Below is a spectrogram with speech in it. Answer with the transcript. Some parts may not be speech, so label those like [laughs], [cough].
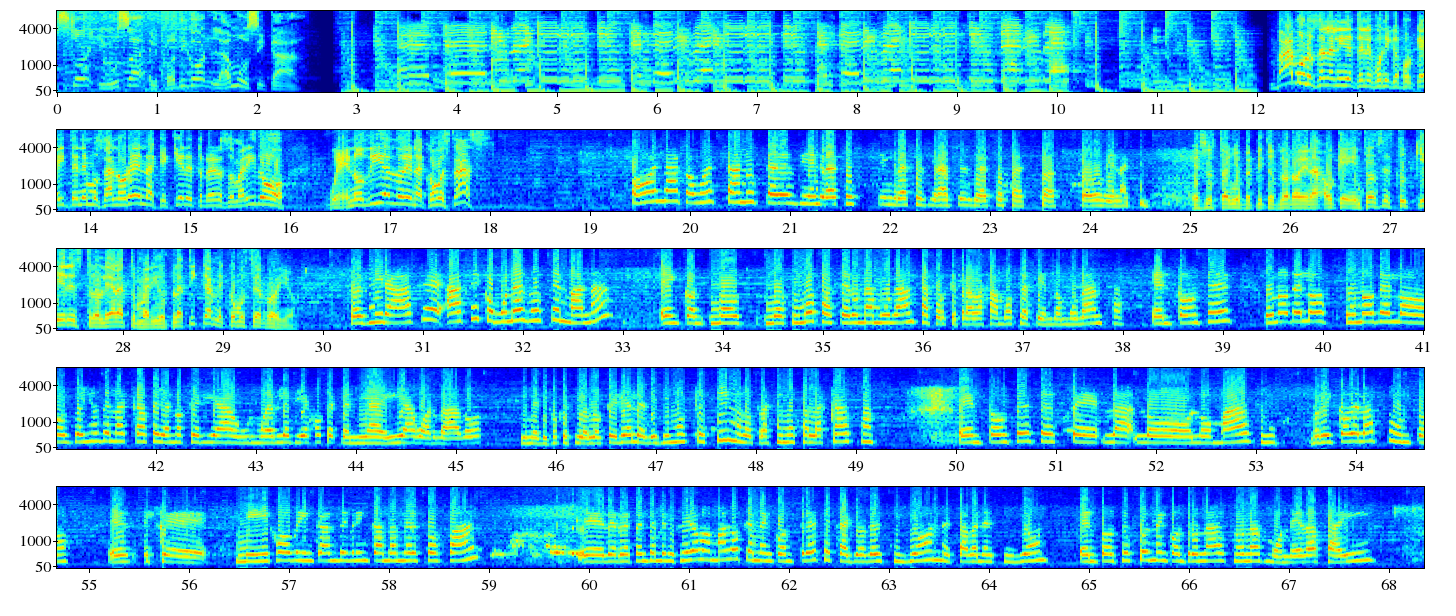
Store y usa el código La Música. Vámonos a la línea telefónica porque ahí tenemos a Lorena que quiere traer a su marido. Buenos días, Lorena, ¿cómo estás? Hola, ¿cómo están ustedes? Bien, gracias, bien, gracias, gracias, gracias a Dios, todo bien aquí. Eso es Toño, Pepito, Flor, Lorena. Ok, entonces tú quieres trolear a tu marido. Platícame cómo está el rollo. Pues mira, hace hace como unas dos semanas nos, nos fuimos a hacer una mudanza porque trabajamos haciendo mudanzas. Entonces, uno de los uno de los dueños de la casa ya no quería un mueble viejo que tenía ahí aguardado y me dijo que si yo lo quería, le dijimos que sí, nos lo trajimos a la casa. Entonces, este, la, lo, lo más rico del asunto es que mi hijo brincando y brincando en el sofá, eh, de repente me dijo, mira mamá, lo que me encontré se cayó del sillón, estaba en el sillón. Entonces, pues me encontré unas, unas monedas ahí,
